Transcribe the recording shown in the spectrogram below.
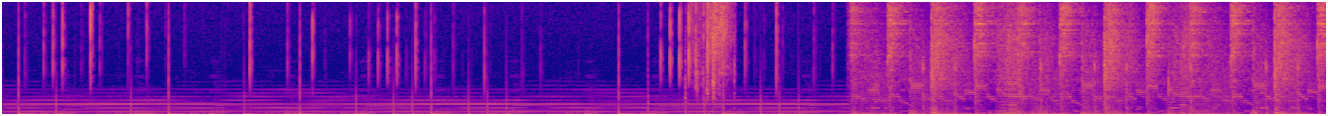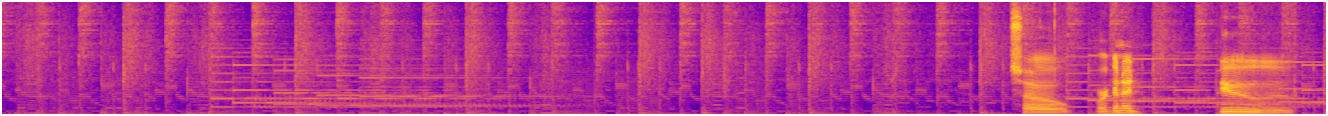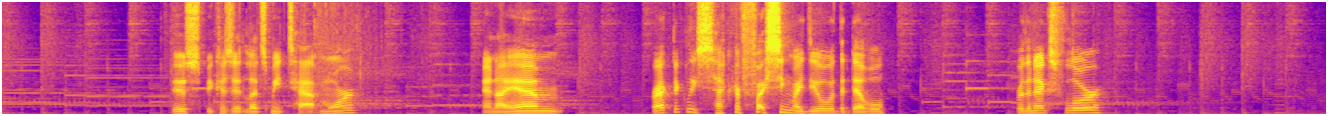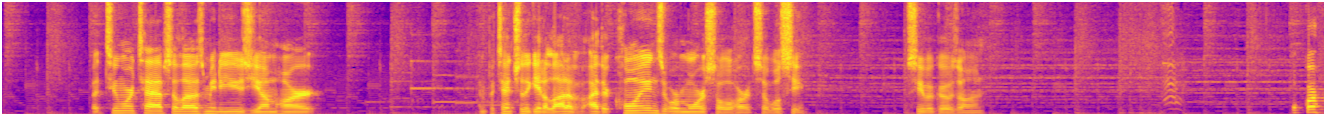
this because it lets me tap more. And I am practically sacrificing my deal with the devil for the next floor. But two more taps allows me to use Yum Heart and potentially get a lot of either coins or more soul hearts. So we'll see. see what goes on. Okay.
